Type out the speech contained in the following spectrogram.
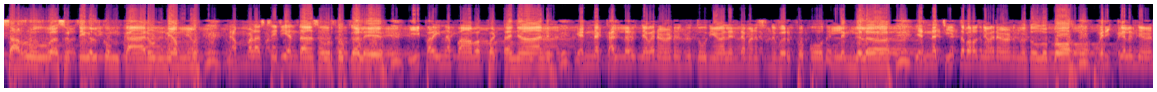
സർവ സൃഷ്ടികൾക്കും കാരുണ്യം. നമ്മളെ സ്ഥിതി എന്താ സുഹൃത്തുക്കളെ? ഈ പറയുന്ന പാവപ്പെട്ട ഞാൻ എന്നെ കല്ലെറിഞ്ഞവനാണെന്ന് തോന്നിയാൽ എന്റെ മനസ്സിന് വെറുപ്പ് പോകുന്നില്ലെങ്കിൽ എന്നെ ചീത്ത പറഞ്ഞവനാണെന്ന് തോന്നുമ്പോ ഒരിക്കലും ഞാൻ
